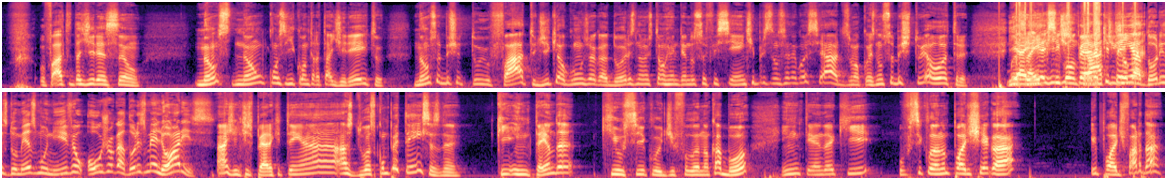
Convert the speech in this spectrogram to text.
o fato da direção não, não conseguir contratar direito, não substitui o fato de que alguns jogadores não estão rendendo o suficiente e precisam ser negociados. Uma coisa não substitui a outra. Mas e aí, aí a gente espera que tenha... jogadores do mesmo nível ou jogadores melhores. A gente espera que tenha as duas competências, né? Que entenda que o ciclo de fulano acabou e entenda que o ciclano pode chegar e pode fardar.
